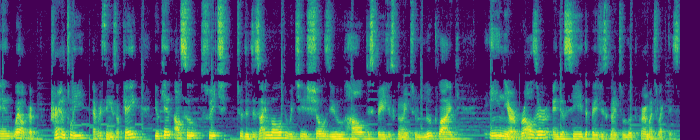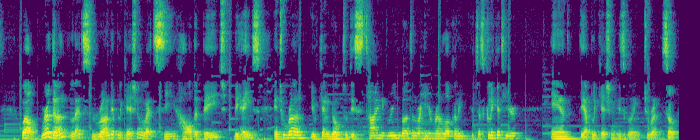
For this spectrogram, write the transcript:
And well, apparently everything is okay. You can also switch to the design mode, which shows you how this page is going to look like in your browser. And you see the page is going to look very much like this. Well, we're done. Let's run the application. Let's see how the page behaves. And to run, you can go to this tiny green button right here, run locally. You just click it here and the application is going to run. So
